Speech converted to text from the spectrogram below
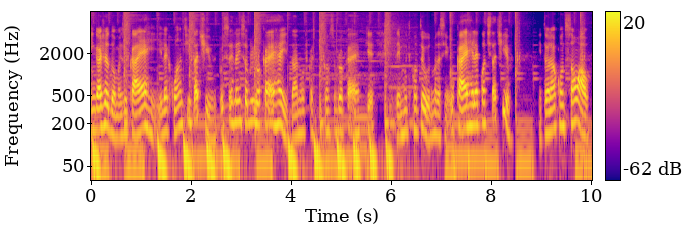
engajador, mas o KR ele é quantitativo. Depois vocês leem sobre o OKR aí, tá? Não vou ficar explicando sobre o OKR porque tem muito conteúdo, mas assim, o KR ele é quantitativo. Então ele é uma condição alvo.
